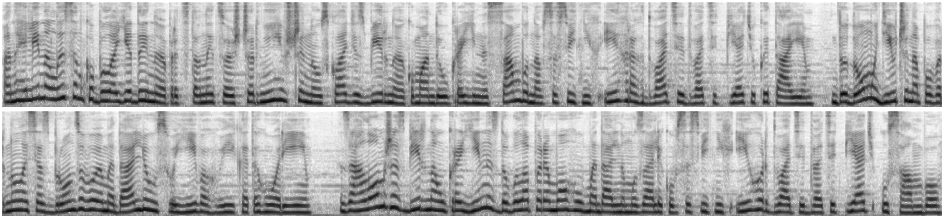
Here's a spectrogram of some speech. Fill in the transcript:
Ангеліна Лисенко була єдиною представницею з Чернігівщини у складі збірної команди України з самбо на всесвітніх іграх 2025 у Китаї. Додому дівчина повернулася з бронзовою медаллю у своїй ваговій категорії. Загалом же збірна України здобула перемогу в медальному заліку всесвітніх ігор 2025 у самбо.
